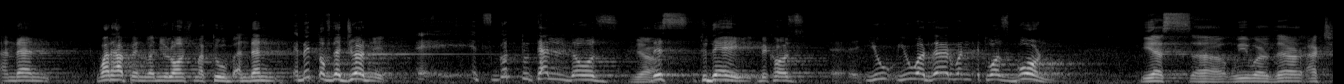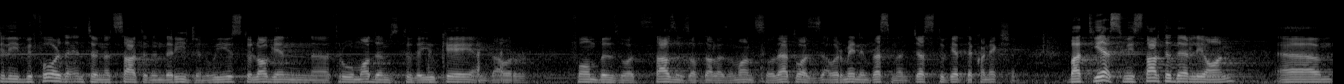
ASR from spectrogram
and then what happened when you launched Maktoob, and then a bit of the journey. It's good to tell those Yeah. this today because uh, you, you were there when it was born. Yes, uh, we were there actually before the internet started in the region. We used to log in uh, through modems to the UK, and our phone bills was thousands of dollars a month. So that was our main investment, just to get the connection. But yes, we started early on. Um,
